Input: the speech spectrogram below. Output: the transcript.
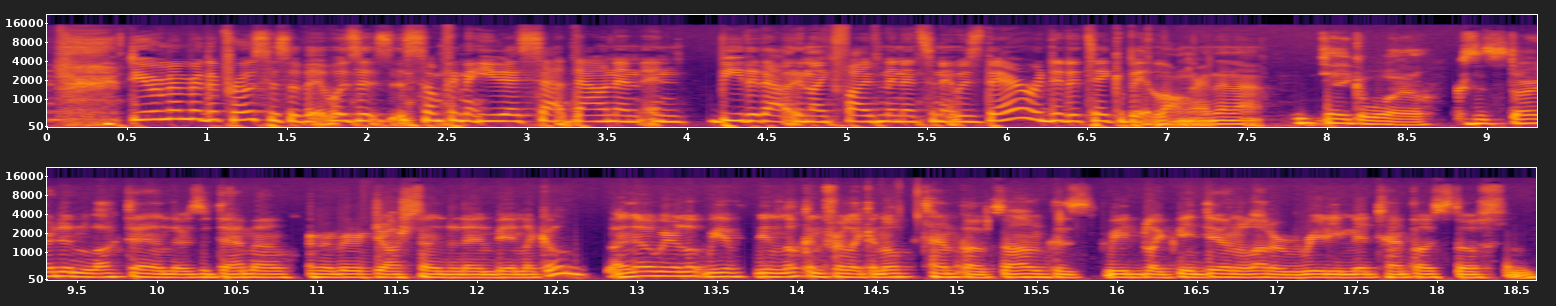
Do you remember the process of it? Was it something that you guys sat down and, and beat it out in like five minutes and it was there, or did it take a bit longer than that? It'd take a while because it started in lockdown. There was a demo. I remember Josh sending in, being like, "Oh, I know we were look, we have been looking for like an up tempo song because we'd like been doing a lot of really mid tempo stuff." And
